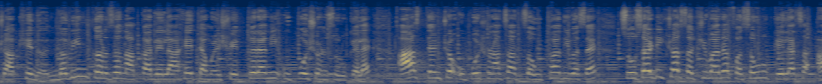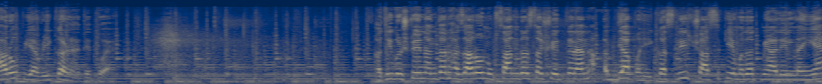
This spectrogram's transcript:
शाखेनं नवीन कर्ज नाकारलेलं आहे. त्यामुळे शेतकऱ्यांनी उपोषण सुरू केलंय. आज त्यांच्या उपोषणाचा चौथा दिवस आहे. सोसायटीच्या सचिवानं फसवणूक केल्याचा आरोप यावेळी करण्यात येतोय. अतिवृष्टीनंतर हजारो नुकसानग्रस्त शेतकऱ्यांना अद्यापही कसलीच शासकीय मदत मिळालेली नाहीये.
